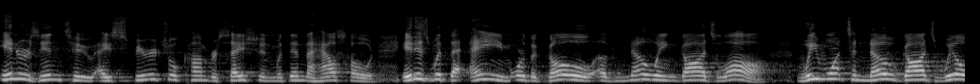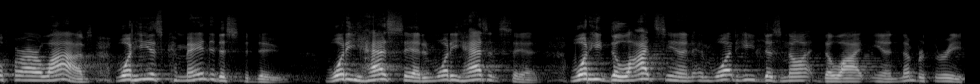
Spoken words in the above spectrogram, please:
enters into a spiritual conversation within the household, it is with the aim or the goal of knowing God's law. We want to know God's will for our lives, what He has commanded us to do, what He has said and what He hasn't said, what He delights in and what He does not delight in. Number three,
